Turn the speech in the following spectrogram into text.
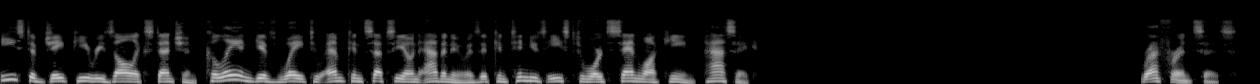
East of J.P. Rizal Extension, Kalayaan gives way to M. Concepcion Avenue as it continues east towards San Joaquin, Pasig. References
